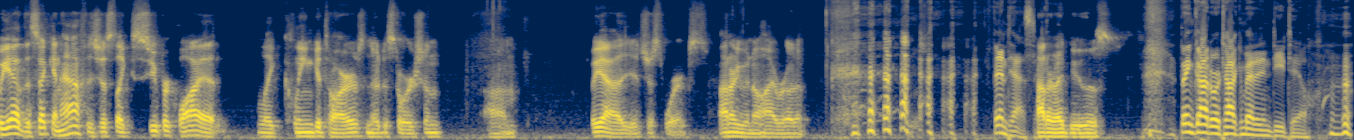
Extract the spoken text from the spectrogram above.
But yeah, the second half is just like super quiet, like clean guitars, no distortion. Um, but yeah, it just works. I don't even know how I wrote it. Fantastic. How did I do this? Thank God we're talking about it in detail.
